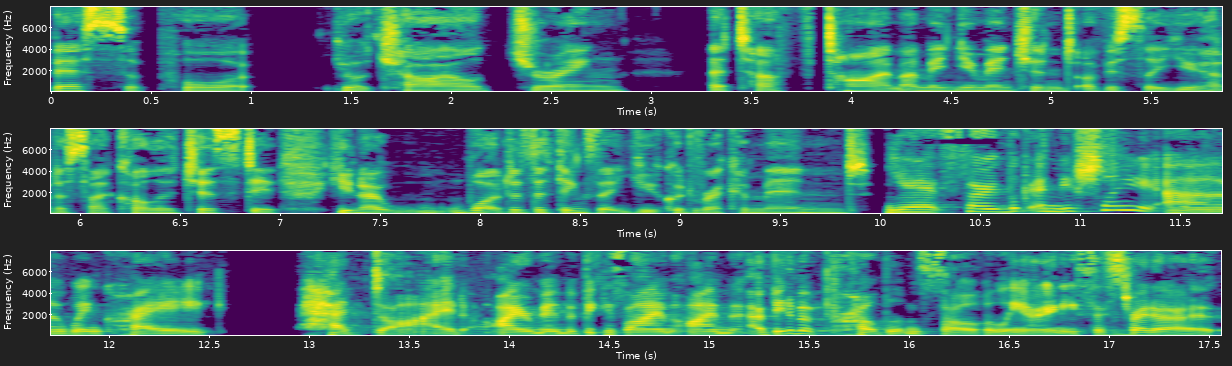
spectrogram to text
best support your child during a tough time? I mean, you mentioned obviously you had a psychologist. Did, you know, what are the things that you could recommend? Yeah, so look, initially uh, when Craig had died. I remember because I'm I'm a bit of a problem solver, Leonie. So straight away,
